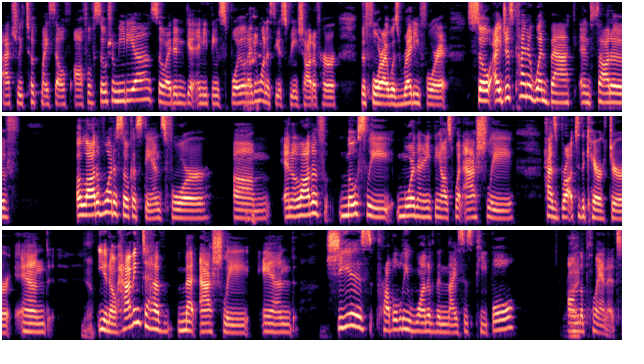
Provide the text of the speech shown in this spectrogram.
actually took myself off of social media. So I didn't get anything spoiled. I didn't want to see a screenshot of her before I was ready for it. So I just kind of went back and thought of a lot of what Ahsoka stands for. Mm. Um, and a lot of mostly more than anything else, what Ashley has brought to the character. And, yeah. you know, having to have met Ashley and she is probably one of the nicest people right. on the planet.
